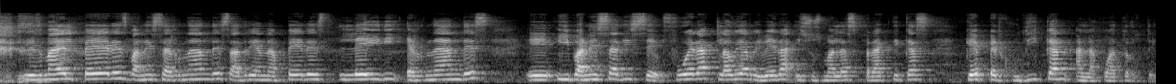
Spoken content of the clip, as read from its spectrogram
Ismael Pérez, Vanessa Hernández, Adriana Pérez, Lady Hernández eh, y Vanessa dice, fuera Claudia Rivera y sus malas prácticas que perjudican a la 4T.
